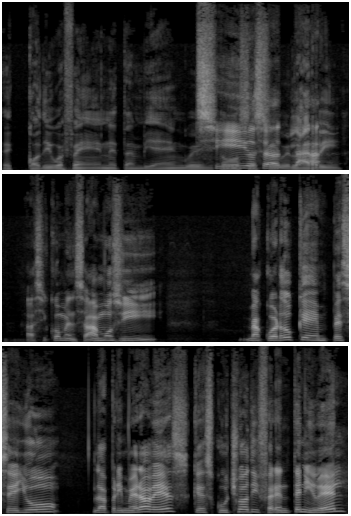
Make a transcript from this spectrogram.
eh, Código FN también, güey. Sí, o sea, a- Larry. Así comenzamos y me acuerdo que empecé yo la primera vez que escucho a diferente nivel,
